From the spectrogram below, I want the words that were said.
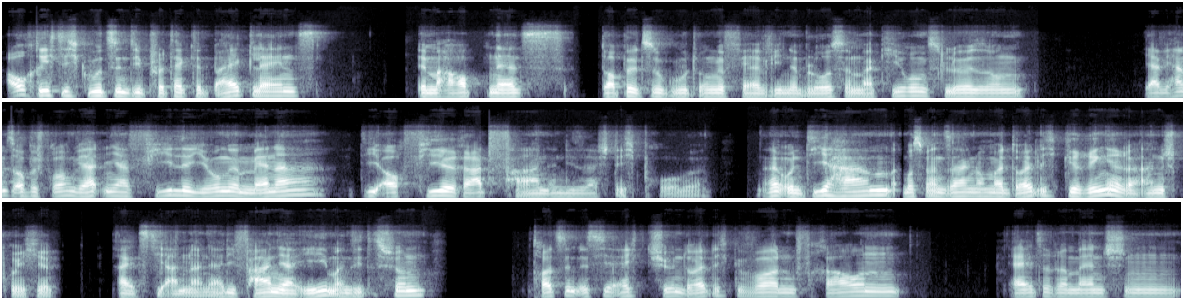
Auch richtig gut sind die Protected Bike Lanes im Hauptnetz, doppelt so gut ungefähr wie eine bloße Markierungslösung. Ja, wir haben es auch besprochen, wir hatten ja viele junge Männer, die auch viel Rad fahren in dieser Stichprobe. Ne? Und die haben, muss man sagen, nochmal deutlich geringere Ansprüche als die anderen. Ja, die fahren ja eh, man sieht es schon. Trotzdem ist hier echt schön deutlich geworden, Frauen, ältere Menschen,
